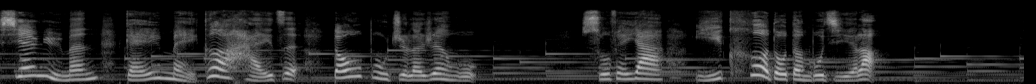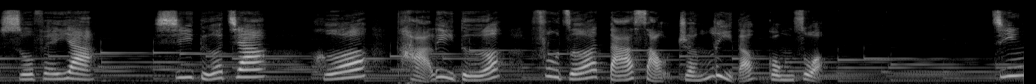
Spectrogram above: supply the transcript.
仙女们给每个孩子都布置了任务，苏菲亚一刻都等不及了。苏菲亚、西德加和卡利德负责打扫整理的工作，金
